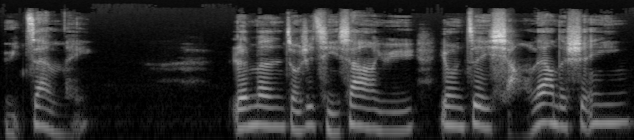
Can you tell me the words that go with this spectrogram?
与赞美。人们总是倾向于用最响亮的声音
